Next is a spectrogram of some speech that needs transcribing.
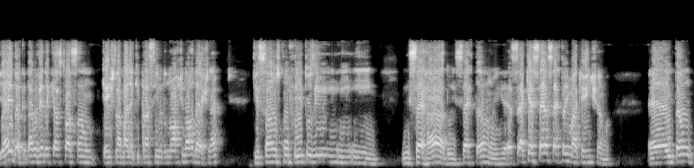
E aí, Doc, eu tava vendo aqui a situação que a gente trabalha aqui para cima do Norte e Nordeste, né? Que são os conflitos em, em, em em Cerrado, em Sertão, em, aqui é Serra, Sertão e Mar, que a gente chama. É, então,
